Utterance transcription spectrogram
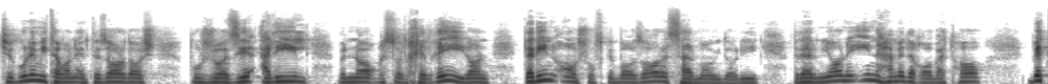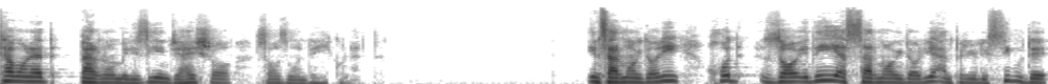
چگونه می‌توان انتظار داشت برجوازی علیل و ناقص الخلقه ایران در این آشفت بازار سرمایداری و در میان این همه رقابت ها بتواند برنامه ریزی این جهش را سازماندهی کند. این سرمایداری خود زائده ای از سرمایداری امپریالیستی بوده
